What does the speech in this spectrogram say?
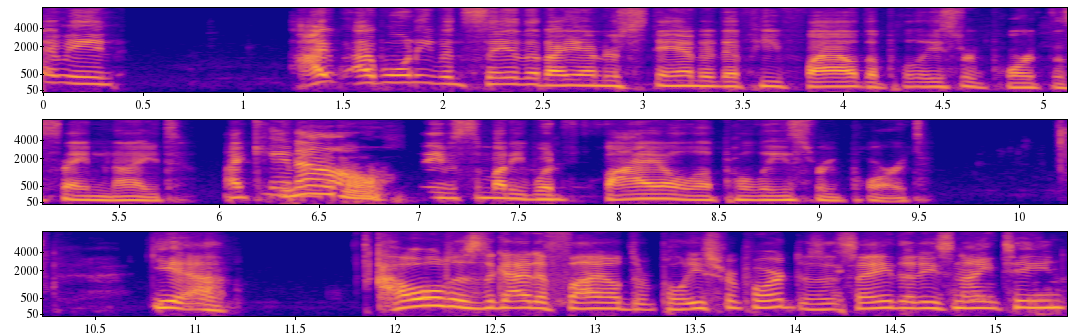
I mean, I I won't even say that I understand it if he filed a police report the same night. I can't no. believe somebody would file a police report. Yeah. How old is the guy that filed the police report? Does it say that he's 19?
